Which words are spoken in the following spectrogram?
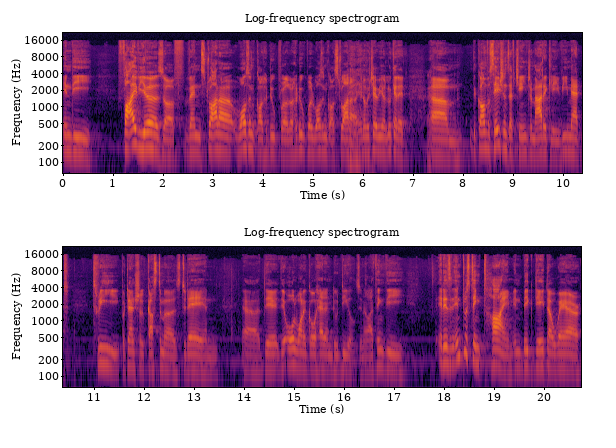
in the five years of when Strata wasn't called Hadoop World or Hadoop World wasn't called Strata, you know, whichever you look at it, um, the conversations have changed dramatically. We met three potential customers today, and uh, they, they all want to go ahead and do deals. You know, I think the, it is an interesting time in big data where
